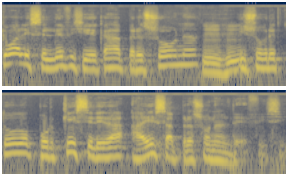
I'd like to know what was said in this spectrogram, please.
cuál es el déficit de cada persona y sobre todo por qué se le da a esa persona el déficit.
